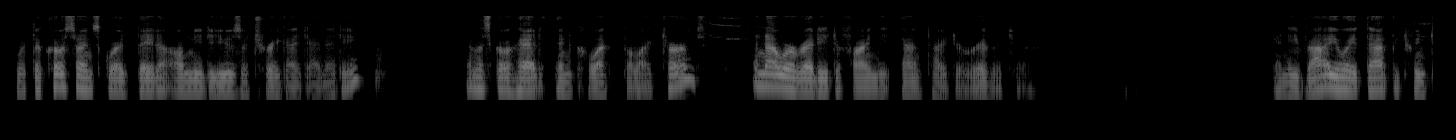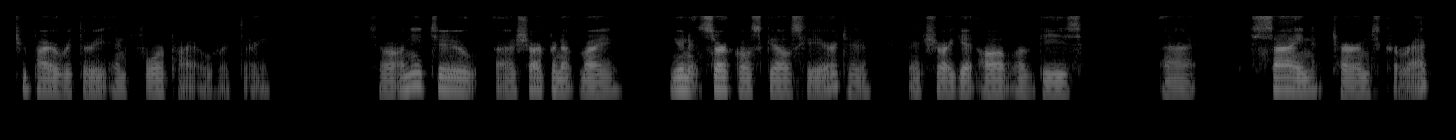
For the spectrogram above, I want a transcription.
With the cosine squared theta, I'll need to use a trig identity. And let's go ahead and collect the like terms. And now we're ready to find the antiderivative. And evaluate that between 2 pi over 3 and 4 pi over 3. So I'll need to uh, sharpen up my unit circle skills here to make sure I get all of these uh, sign terms correct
